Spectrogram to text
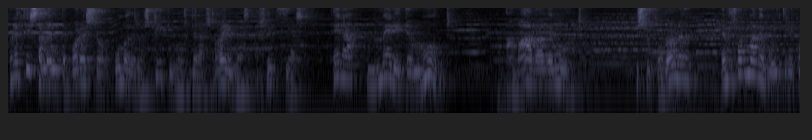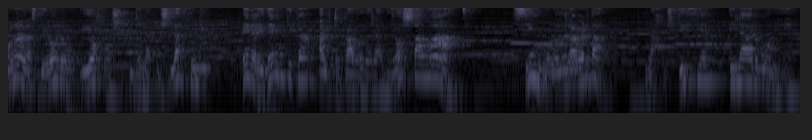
Precisamente por eso uno de los títulos de las reinas egipcias era Merite Mut, amada de Mut, y su corona, en forma de buitre con alas de oro y ojos de lapislázuli, era idéntica al tocado de la diosa Maat, símbolo de la verdad, la justicia y la armonía.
